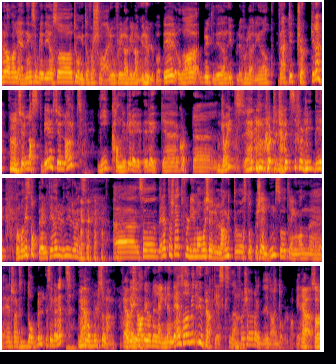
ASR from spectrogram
eller annen anledning så ble de også tvunget til å forsvare hvorfor de lager lange rullepapir, og da brukte de den ypperlige forklaringen at det er til truckere. For de kjører lastebil, kjører langt. De kan jo ikke røyke korte Joints? korte joints, fordi de, da må de stoppe hele tida og rulle nye joints. uh, så rett og slett fordi man må kjøre langt og stoppe sjelden, så trenger man eh, en slags dobbel sigarett. Ja. Dobbelt så lang. Ja, Og hvis du hadde gjort den lenger enn det, så hadde det blitt upraktisk. Så derfor så lagde de da et dobbeltpapir. Ja, så,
